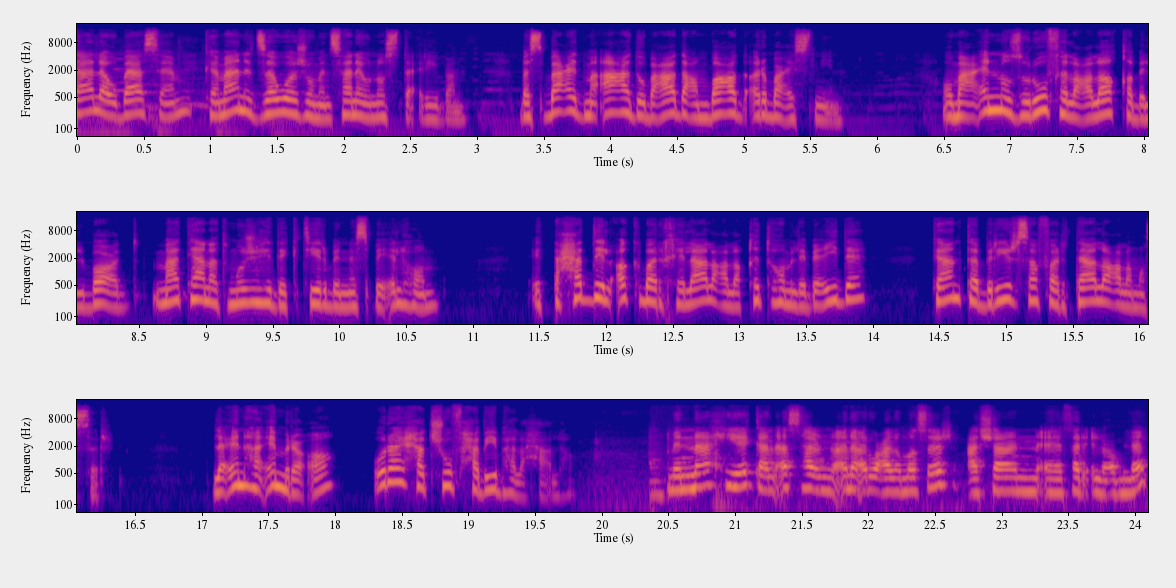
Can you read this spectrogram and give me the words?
تالا وباسم كمان تزوجوا من سنة ونص تقريبا بس بعد ما قعدوا بعاد عن بعض أربع سنين. ومع إنه ظروف العلاقة بالبعد ما كانت مجهدة كتير بالنسبة إلهم التحدي الأكبر خلال علاقتهم البعيدة كان تبرير سفر تالا على مصر. لأنها امرأة ورايحة تشوف حبيبها لحالها. من ناحية كان أسهل إنه أنا أروح على مصر عشان آه، فرق العملة.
